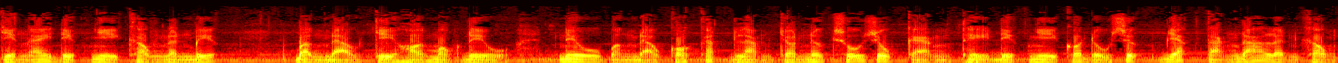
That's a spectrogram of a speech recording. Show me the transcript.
chuyện ấy điệp Nhi không nên biết. Bần đạo chỉ hỏi một điều, nếu bần đạo có cách làm cho nước suối rút cạn thì Điệt Nhi có đủ sức dắt tảng đá lên không?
